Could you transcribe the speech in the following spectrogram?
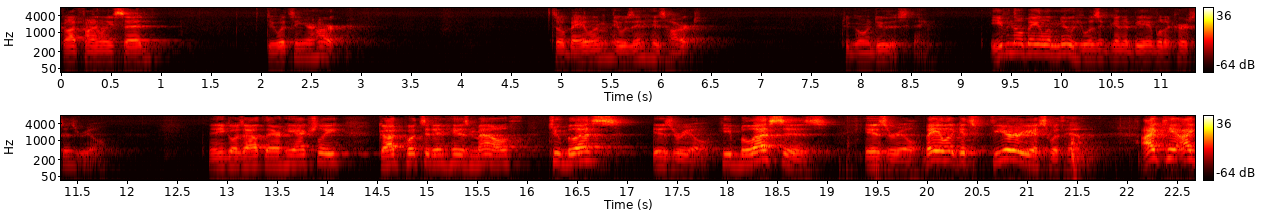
God finally said, "Do what's in your heart." So Balaam, it was in his heart to go and do this thing. Even though Balaam knew he wasn't going to be able to curse Israel. And he goes out there, and he actually, God puts it in his mouth to bless Israel. He blesses Israel. Balak gets furious with him. I can't I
